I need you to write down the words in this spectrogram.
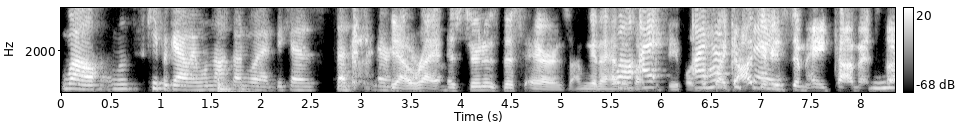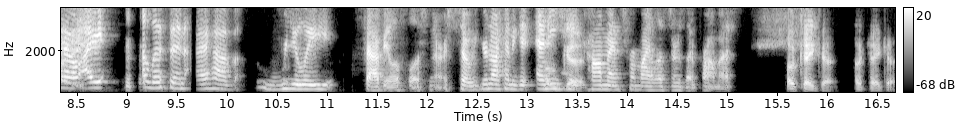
Well, let's keep it going. We'll knock on wood because that's very yeah, special. right. As soon as this airs, I'm gonna have Well, a bunch I- of people just like, I'll oh, give you some hate comments. No, buddy." I uh, listen, I have really fabulous listeners. So you're not to get oh, any Oh, hate comments from my listeners, I promise. Okay, good. Okay, good.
